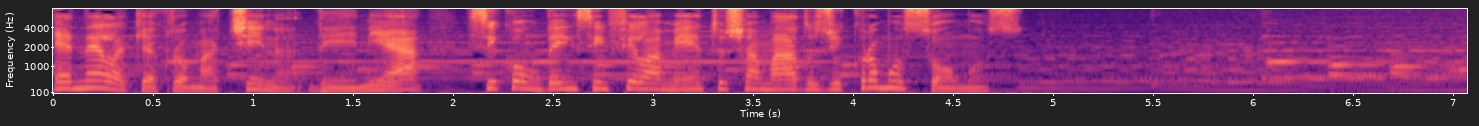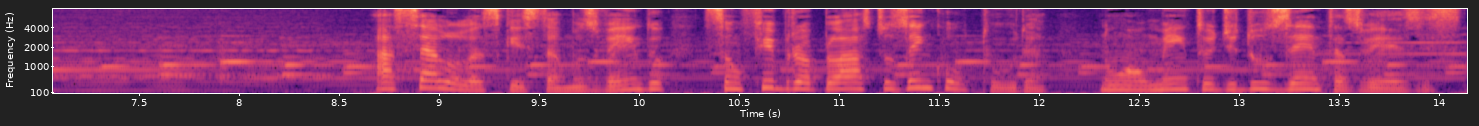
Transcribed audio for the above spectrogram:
é nela que a cromatina, DNA, se condensa em filamentos chamados de cromossomos. As células que estamos vendo são fibroblastos em cultura, num aumento de 200 vezes.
